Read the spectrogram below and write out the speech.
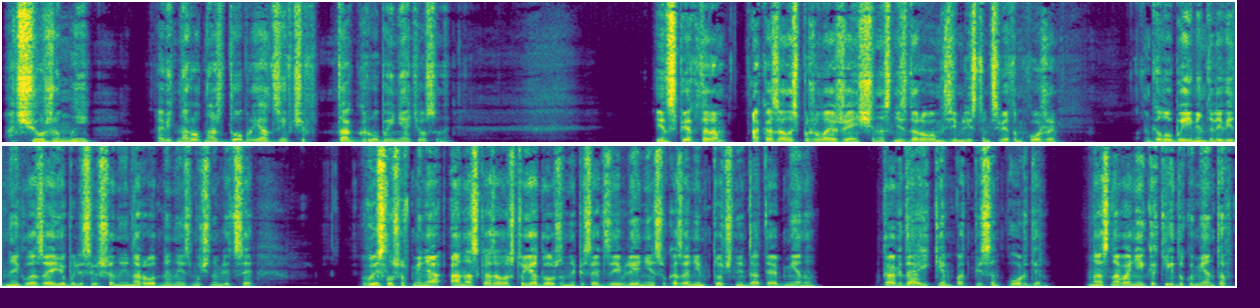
А чё же мы? А ведь народ наш добрый и отзывчив, так грубо и неотесанный. Инспектором оказалась пожилая женщина с нездоровым землистым цветом кожи. Голубые миндалевидные глаза ее были совершенно инородны на измученном лице — Выслушав меня, она сказала, что я должен написать заявление с указанием точной даты обмена, когда и кем подписан ордер, на основании каких документов,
